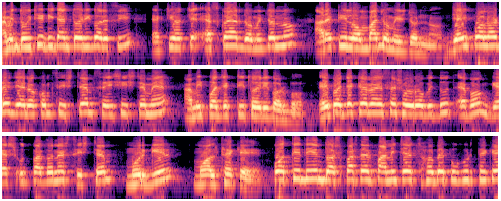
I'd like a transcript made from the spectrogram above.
আমি দুইটি ডিজাইন তৈরি করেছি। একটি হচ্ছে স্কোয়ার জমির জন্য, আরেকটি লম্বা জমির জন্য। যেই পলটে যেরকম সিস্টেম সেই সিস্টেমে আমি প্রজেক্টটি তৈরি করব। এই প্রজেক্টে রয়েছে সৌরবিদ্যুৎ এবং গ্যাস উৎপাদনের সিস্টেম মুরগির মল থেকে। প্রতিদিন দশ পার্সেন্ট পানি চেঞ্জ হবে পুকুর থেকে।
